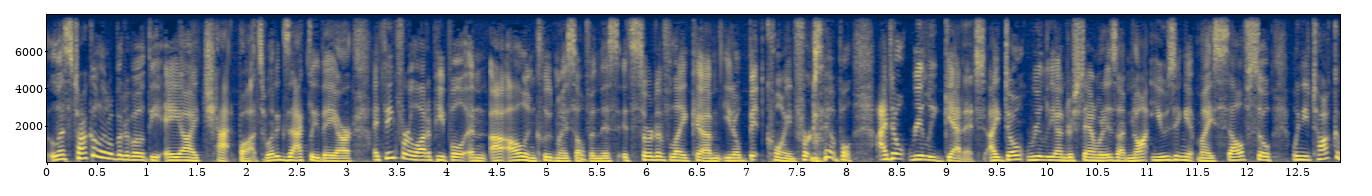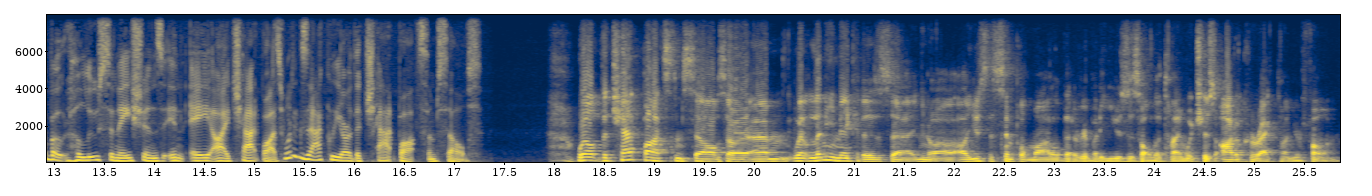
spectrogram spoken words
Let's talk a little bit about the AI chatbots, what exactly they are. I think for a lot of people, and I'll include myself in this, it's sort of like, um, you know, Bitcoin, for example. I don't really get it. I don't really understand what it is. I'm not using it myself. So when you talk about hallucinations in AI chatbots, what exactly are the chatbots themselves? Well, the chatbots themselves are. Um, well, let me make it as uh, you know. I'll, I'll, use the simple model that everybody uses all the time, which is autocorrect on your phone.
